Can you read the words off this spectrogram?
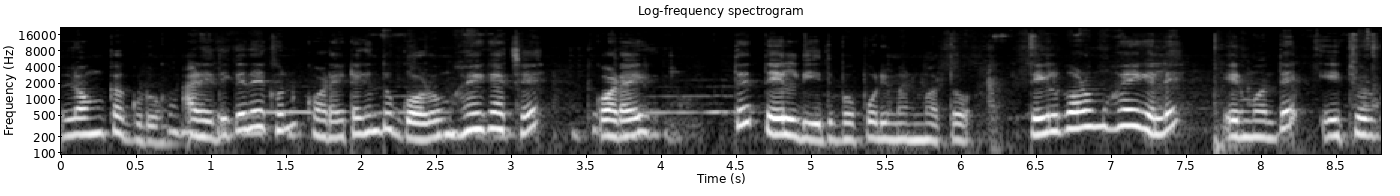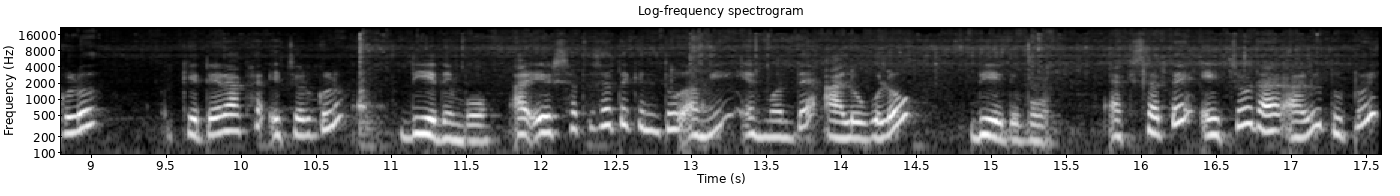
লঙ্কা গুঁড়ো। আর এদিকে দেখুন কড়াইটা কিন্তু গরম হয়ে গেছে। কড়াইতে তেল দিয়ে দেবো পরিমাণ মতো। তেল গরম হয়ে গেলে এর মধ্যে এঁচড়গুলো কেটে রাখা এঁচড়গুলো দিয়ে দেবো। আর এর সাথে সাথে কিন্তু আমি এর মধ্যে আলুগুলোও দিয়ে দেবো। একসাথে এঁচড় আর আলু দুটোই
